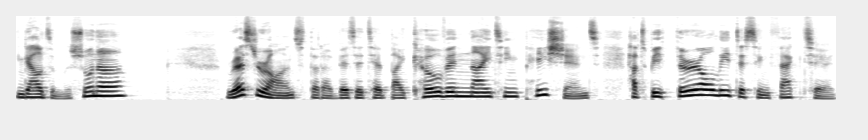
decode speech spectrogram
应该要怎么说呢？Restaurants that are visited by COVID-19 patients have to be thoroughly disinfected.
